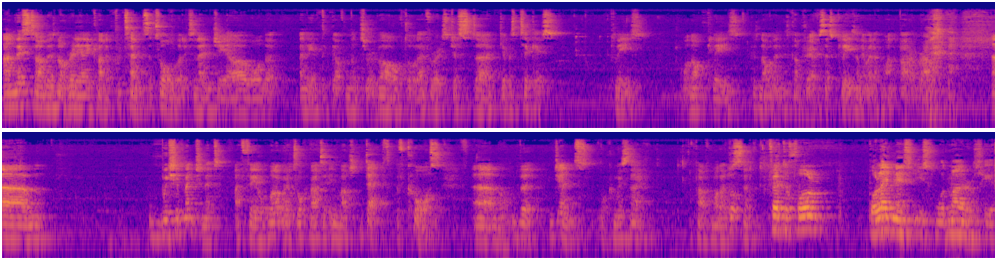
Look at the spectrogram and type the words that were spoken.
And this time there's not really any kind of pretense at all that it's an NGO or that any of the governments are involved or whatever. It's just uh, give us tickets, please. Or not please, because no one in this country ever says please anyway, never mind the Barra Bravas. um, we should mention it, I feel. We're not going to talk about it in much depth, of course. Um, but, gents, what can we say? Apart from what I just said. First of all, politeness is what matters here.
